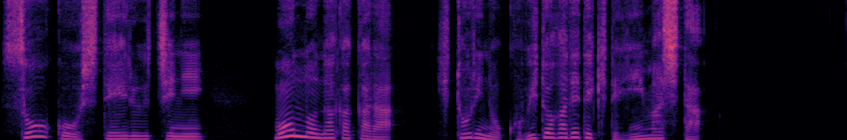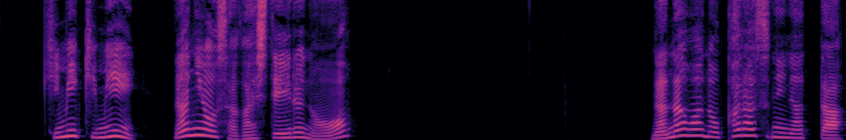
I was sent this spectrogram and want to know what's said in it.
そうこうしているうちに、門の中から一人の小人が出てきて言いました。君君、何を探しているの七羽のカラスになった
